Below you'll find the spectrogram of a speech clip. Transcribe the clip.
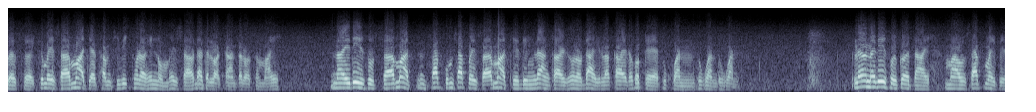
ประเสริฐคือไม่สามารถจะทำชีวิตของเราให้หนุ่มให้สาวได้ตลอดการตลอดสมัย ในที่สุดสามารถทรัพย์ขุมทรัพย์ไม่สามารถจะดึงร่างกายของเราได้ร่างกายเราก็แก่ทุกวันทุกวันทุกวัน แล้วในที่สุดก็ตายเมาทรัพย์ไม่เป็น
